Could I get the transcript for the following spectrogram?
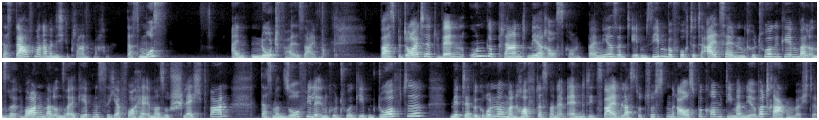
Das darf man aber nicht geplant machen. Das muss ein Notfall sein. Was bedeutet, wenn ungeplant mehr rauskommt. Bei mir sind eben sieben befruchtete Eizellen in Kultur gegeben, weil unsere, worden, weil unsere Ergebnisse ja vorher immer so schlecht waren, dass man so viele in Kultur geben durfte, mit der Begründung, man hofft, dass man am Ende die zwei Blastozysten rausbekommt, die man mir übertragen möchte.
